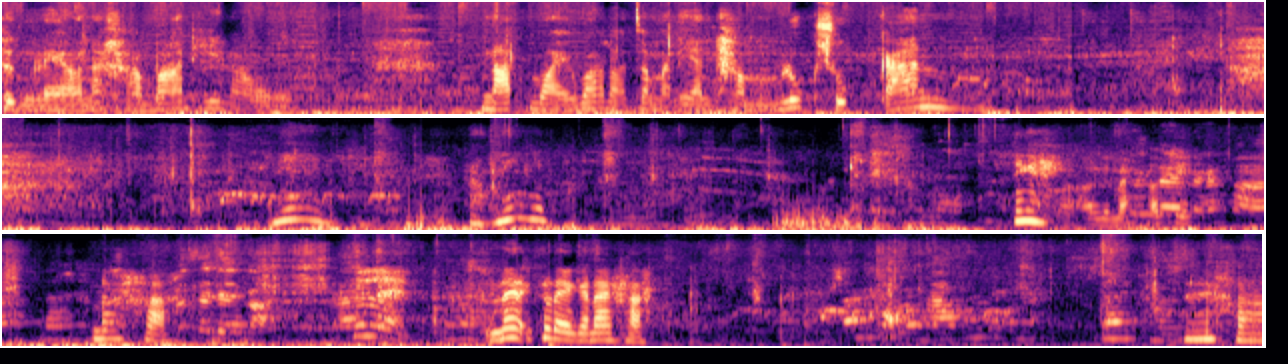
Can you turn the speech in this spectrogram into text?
ถึงแล้วนะคะ บ้านที่เรานัดไว้ว่าเราจะมาเรียนทำลูกชุบกันนี่เอานี่นี่ไงเอาเลยไหมโอเคได้ค่ะชื่ออะไรได้ขึ้นอะไรก็ได้ค่ะได้ค่ะ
